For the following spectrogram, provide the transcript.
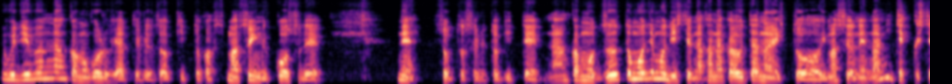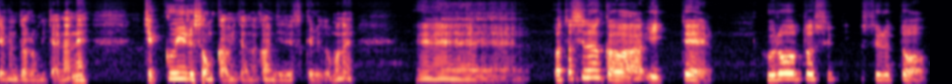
よく自分なんかもゴルフやってる時とか、まあスイングコースでね、ショットする時って、なんかもうずっともじもじしてなかなか打たない人いますよね。何チェックしてるんだろうみたいなね。チェックウィルソンかみたいな感じですけれどもね。えー、私なんかは行って、振ろうとすると、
